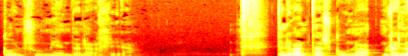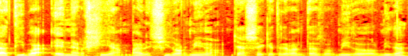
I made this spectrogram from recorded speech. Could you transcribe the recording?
consumiendo energía. Te levantas con una relativa energía, ¿vale? Sí, dormido. Ya sé que te levantas dormido o dormida,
